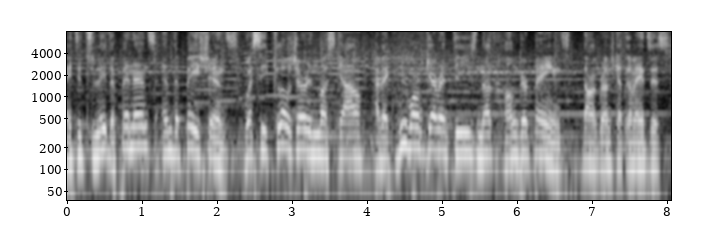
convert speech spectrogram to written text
intitulé The Penance and the Patience. Voici Closure in Moscow avec We Want Guarantees Not Hunger Pains dans Grunge 90.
